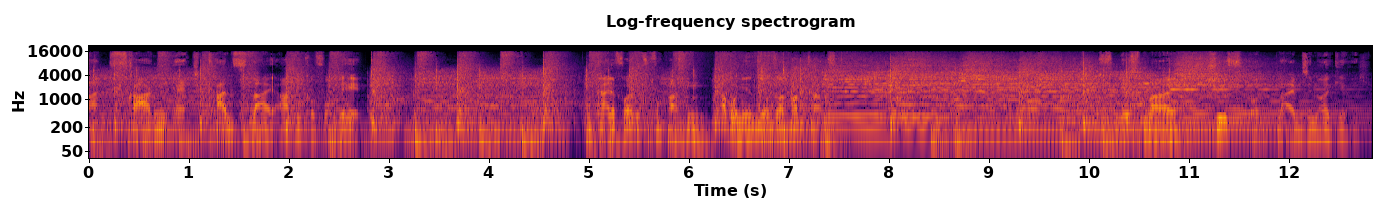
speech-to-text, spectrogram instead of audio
an fragen.kanzleiamikrofon.de. Keine Folge zu verpassen, abonnieren Sie unseren Podcast. Bis zum nächsten Mal. Tschüss und bleiben Sie neugierig.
